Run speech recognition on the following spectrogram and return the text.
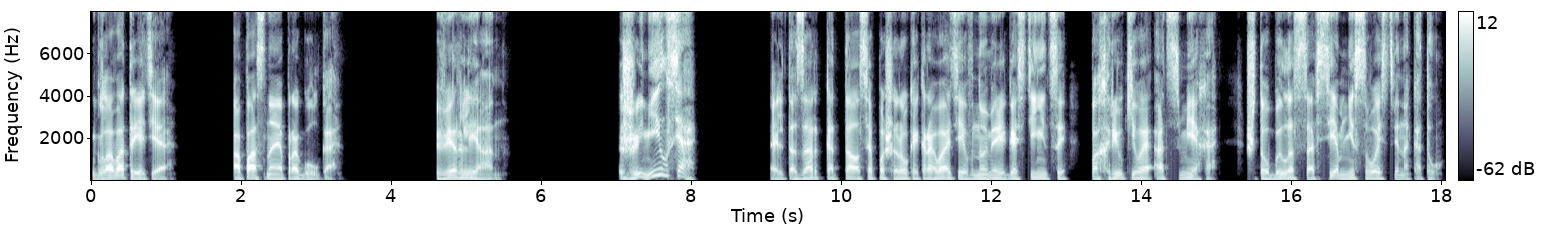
Глава третья. Опасная прогулка. Верлиан. «Женился?» Эльтазар катался по широкой кровати в номере гостиницы, похрюкивая от смеха, что было совсем не свойственно коту.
